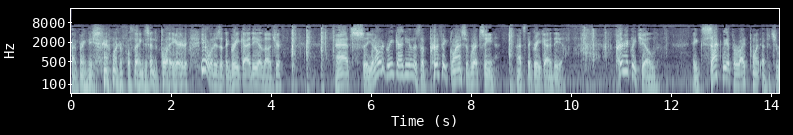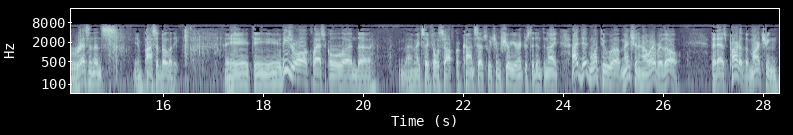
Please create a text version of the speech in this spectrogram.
I bring these wonderful things into play here. You know what is it, the Greek ideal, don't you? That's, uh, you know what a Greek ideal is? The perfect glass of Retsina. That's the Greek ideal. Perfectly chilled, exactly at the right point of its resonance impossibility. These are all classical and, uh, I might say philosophical concepts, which I'm sure you're interested in tonight. I did want to uh, mention, however, though, that as part of the marching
